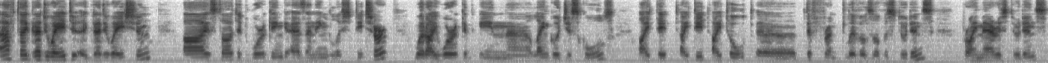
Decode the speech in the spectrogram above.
after graduate, uh, graduation, I started working as an English teacher where I worked in uh, language schools. I, did, I, did, I taught uh, different levels of students, primary students,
